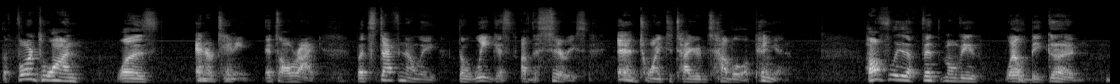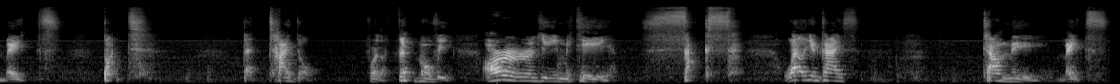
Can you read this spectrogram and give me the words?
The fourth one was entertaining. It's alright. But it's definitely the weakest of the series, in 22 Tiger Dude's humble opinion. Hopefully the fifth movie will be good, mates. But the title for the fifth movie, Argy sucks. Well, you guys, tell me mates.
